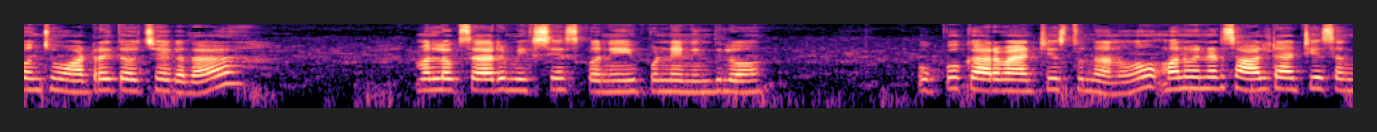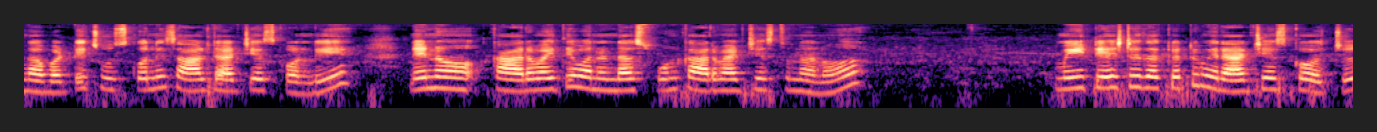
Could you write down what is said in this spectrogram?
కొంచెం వాటర్ అయితే వచ్చాయి కదా. మళ్ళీ ఒకసారి మిక్స్ చేసుకొని ఇప్పుడు నేను ఇందులో ఉప్పు కారం యాడ్ చేస్తున్నాను. మనం ఎన్నడూ సాల్ట్ యాడ్ చేసాం కాబట్టి చూసుకొని సాల్ట్ యాడ్ చేసుకోండి. నేను కారం అయితే వన్ అండ్ హాఫ్ స్పూన్ కారం యాడ్ చేస్తున్నాను. మీ టేస్ట్ తగ్గట్టు మీరు యాడ్ చేసుకోవచ్చు.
